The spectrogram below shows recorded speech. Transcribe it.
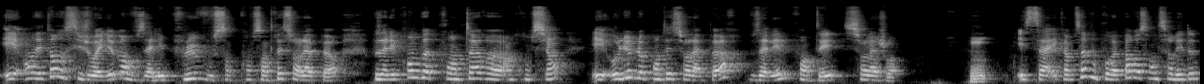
Et en étant aussi joyeux, ben, vous allez plus vous concentrer sur la peur. Vous allez prendre votre pointeur euh, inconscient et au lieu de le pointer sur la peur, vous allez le pointer sur la joie. Mm. Et ça, et comme ça, vous pourrez pas ressentir les deux.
